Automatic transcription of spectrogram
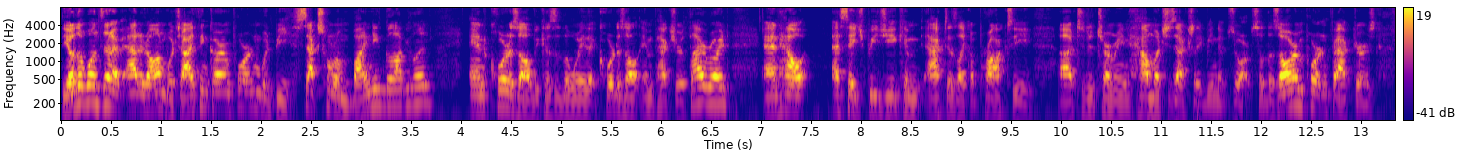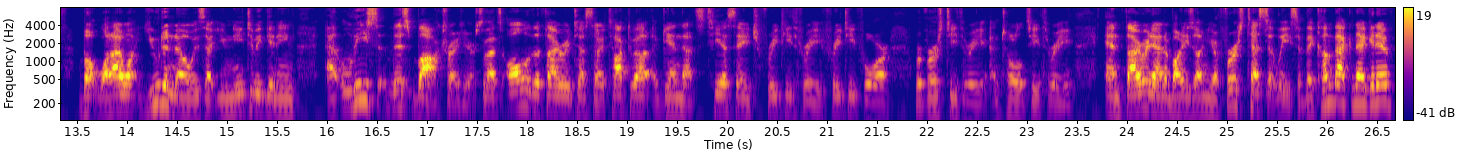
The other ones that I've added on, which I think are important, would be sex hormone binding globulin and cortisol because of the way that cortisol impacts your thyroid and how SHBG can act as like a proxy uh, to determining how much is actually being absorbed. So those are important factors, but what I want you to know is that you need to be getting at least this box right here. So that's all of the thyroid tests that I talked about. Again, that's TSH, free T3, free T4, reverse T3, and total T3, and thyroid antibodies on your first test at least. If they come back negative,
